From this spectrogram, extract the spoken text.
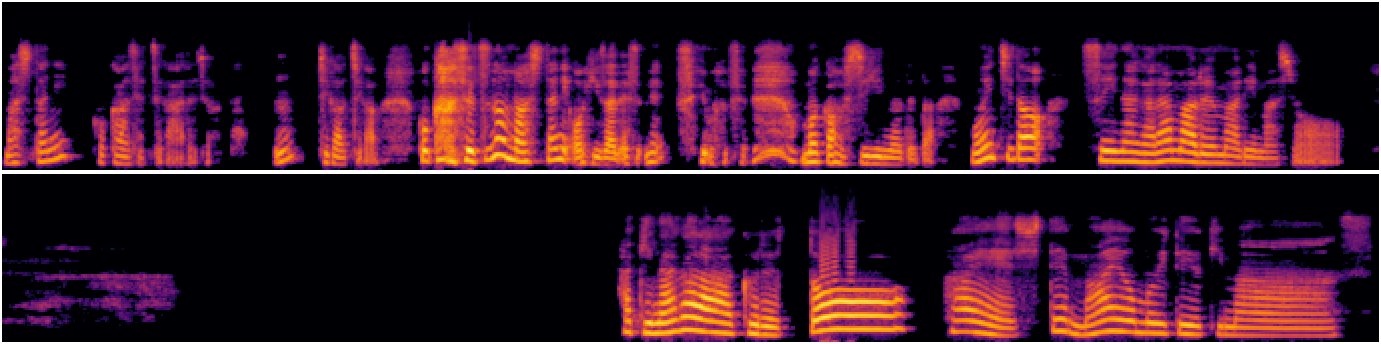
真下に股関節がある状態。ん？違う違う。股関節の真下にお膝ですね。すいません。まか不思議になってた。もう一度吸いながら丸まりましょう。吐きながらくると返して前を向いていきます。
